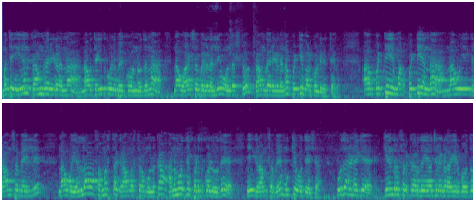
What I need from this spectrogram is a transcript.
ಮತ್ತು ಏನು ಕಾಮಗಾರಿಗಳನ್ನು ನಾವು ತೆಗೆದುಕೊಳ್ಬೇಕು ಅನ್ನೋದನ್ನು ನಾವು ವಾರ್ಡ್ ಸಭೆಗಳಲ್ಲಿ ಒಂದಷ್ಟು ಕಾಮಗಾರಿಗಳನ್ನು ಪಟ್ಟಿ ಮಾಡಿಕೊಂಡಿರ್ತೇವೆ ಆ ಪಟ್ಟಿ ಮ, ಪಟ್ಟಿಯನ್ನು ನಾವು ಈ ಗ್ರಾಮ ಸಭೆಯಲ್ಲಿ ನಾವು ಎಲ್ಲ ಸಮಸ್ತ ಗ್ರಾಮಸ್ಥರ ಮೂಲಕ ಅನುಮೋದನೆ ಪಡೆದುಕೊಳ್ಳುವುದೇ ಈ ಗ್ರಾಮ ಸಭೆಯ ಮುಖ್ಯ ಉದ್ದೇಶ. ಉದಾಹರಣೆಗೆ ಕೇಂದ್ರ ಸರ್ಕಾರದ ಯೋಜನೆಗಳಾಗಿರ್ಬೋದು,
